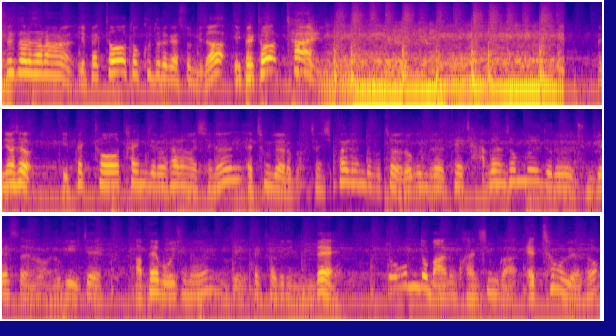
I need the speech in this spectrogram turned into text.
이펙터를 사랑하는 이펙터 덕후들에게 쏩니다. 이펙터 타임. 안녕하세요. 이펙터 타임즈를 사랑하시는 애청자 여러분. 2018년도부터 여러분들한테 작은 선물들을 준비했어요. 여기 이제 앞에 보이시는 이제 이펙터들이 있는데 조금 더 많은 관심과 애청을 위해서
